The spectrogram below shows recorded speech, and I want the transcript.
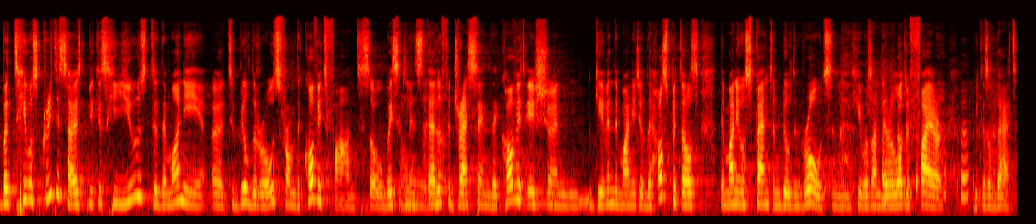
But he was criticized because he used the money uh, to build the roads from the COVID fund. So basically, oh. instead of addressing the COVID issue and giving the money to the hospitals, the money was spent on building roads, and he was under a lot of fire because of that.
